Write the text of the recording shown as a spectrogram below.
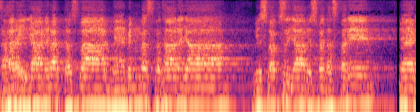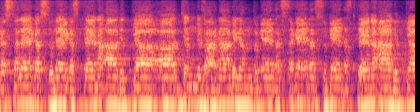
सहरय्यानिवर्तस्वाग्ने बिम्बस्वधारया। विश्वप्सृया विश्वतस्परे लेखः सुलेखस्तेन आदित्या। आज्यञ्जुषाणाभिगन्तु केतः सकेतः सुकेतस्तेन आदित्या।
